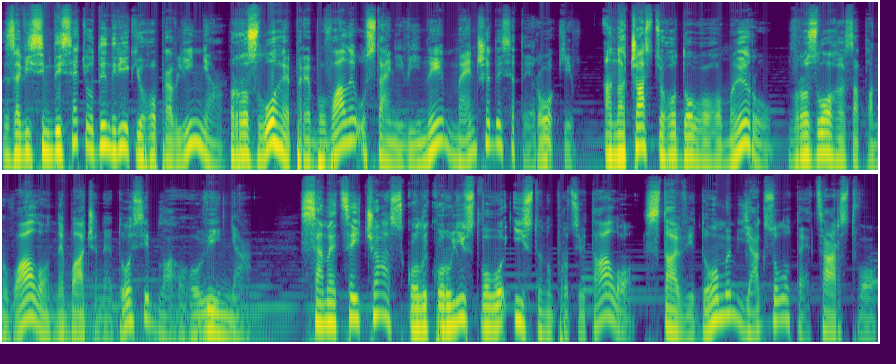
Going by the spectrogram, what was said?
За 81 рік його правління розлоги перебували у стані війни менше 10 років. А на час цього довгого миру в розлогах запанувало небачене досі благоговіння. Саме цей час, коли королівство воістину процвітало, став відомим як Золоте царство.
